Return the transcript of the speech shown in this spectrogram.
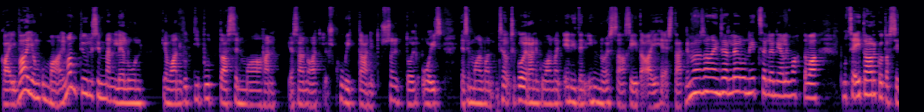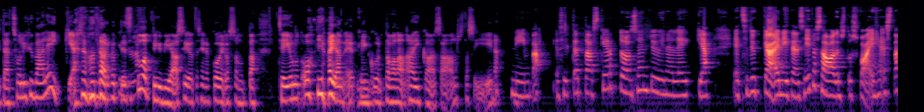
kaivaa jonkun maailman tylsimmän lelun ja vaan niin tiputtaa sen maahan ja sanoa, että jos huvittaa, niin tuossa nyt tois ois. Ja se, maailman, se, se koira on niin maailman eniten innoissaan siitä aiheesta, että mä sain sen lelun itselleni, oli mahtavaa. Mutta se ei tarkoita sitä, että se oli hyvää leikkiä. Se vaan tarkoitti, että se Kyllä. tuotti hyviä asioita siinä koirassa, mutta se ei ollut ohjaajan eh, niin kuin, tavallaan aikaansaannosta siinä. Niinpä. Ja sitten taas Kerttu on sen tyylinen leikkiä, että se tykkää eniten siitä saalistusvaiheesta.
